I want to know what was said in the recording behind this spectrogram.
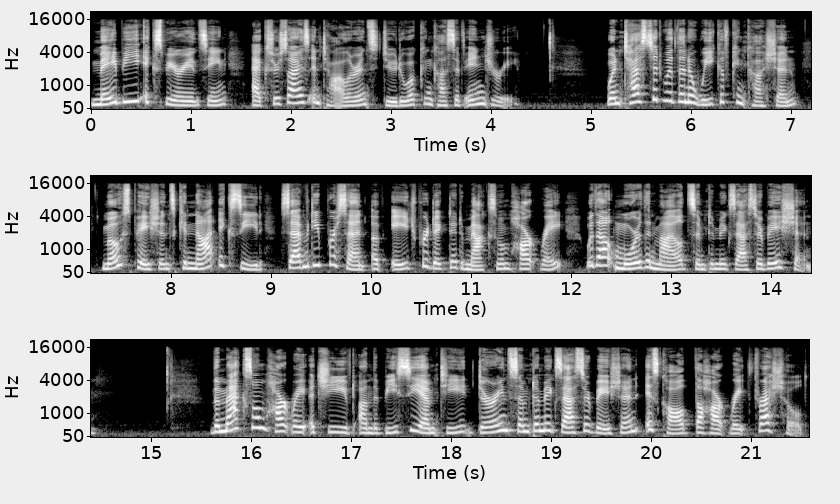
may be experiencing exercise intolerance due to a concussive injury. When tested within a week of concussion, most patients cannot exceed 70% of age predicted maximum heart rate without more than mild symptom exacerbation. The maximum heart rate achieved on the BCMT during symptom exacerbation is called the heart rate threshold,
